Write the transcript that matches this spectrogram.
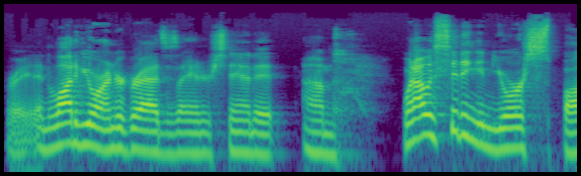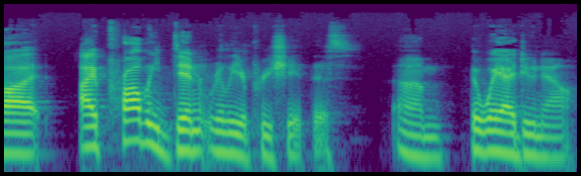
right? And a lot of you are undergrads, as I understand it. Um, when I was sitting in your spot, I probably didn't really appreciate this um, the way I do now.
